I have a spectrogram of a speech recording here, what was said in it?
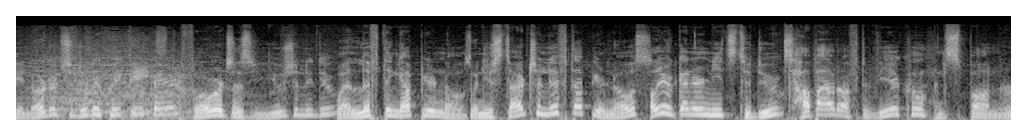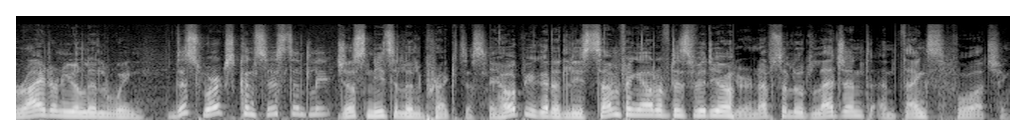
In order to do the quick repair, forwards as you usually do, while lifting up your nose. When you start to lift up your nose, all your gunner needs to do is hop out of the vehicle and spawn right on your little wing. This works consistently, just needs a little practice. I hope you got at least something out of this video. You're an absolute legend and thanks for watching.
